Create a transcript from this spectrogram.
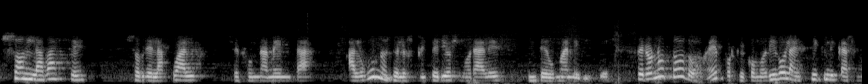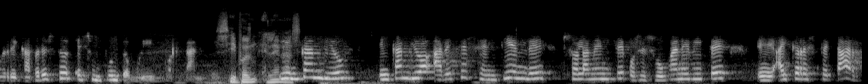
son la base sobre la cual se fundamenta algunos de los criterios morales de Humanevite. Pero no todo, ¿eh? porque como digo, la encíclica es muy rica, pero esto es un punto muy importante. Sí, pues, Y en cambio, en cambio, a veces se entiende solamente, pues eso, Humanevite, eh, hay que respetar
